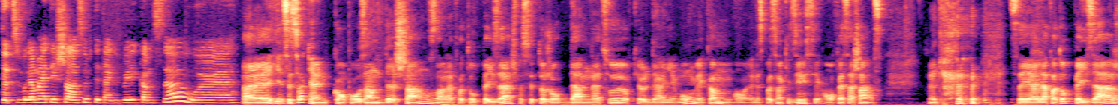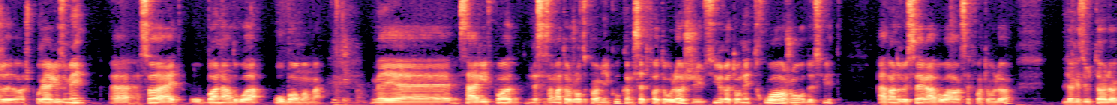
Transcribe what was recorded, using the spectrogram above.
t'as-tu vraiment été chanceux que t'es arrivé comme ça ou... Euh... Euh, c'est sûr qu'il y a une composante de chance dans la photo de paysage, parce que c'est toujours Dame Nature qui a le dernier mot, mais comme on, une expression qui dit, c'est on fait sa chance. C'est la photo de paysage, je pourrais résumer euh, ça à être au bon endroit, au bon moment. Mais euh, ça arrive pas nécessairement toujours du premier coup. Comme cette photo-là, j'ai suis retourné trois jours de suite avant de réussir à avoir cette photo-là. Le résultat, là,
